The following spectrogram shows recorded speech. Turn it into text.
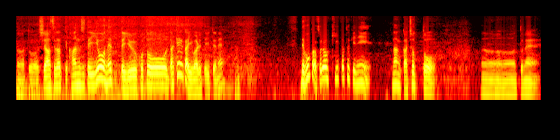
うんと幸せだって感じていようねっていうことだけが言われていてね。で、僕はそれを聞いたときに、なんかちょっと、うーんとね、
